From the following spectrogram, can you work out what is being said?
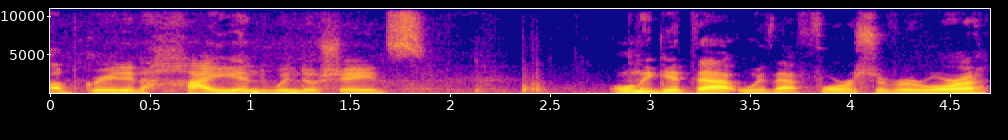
upgraded high-end window shades. Only get that with that Forest River Aurora.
